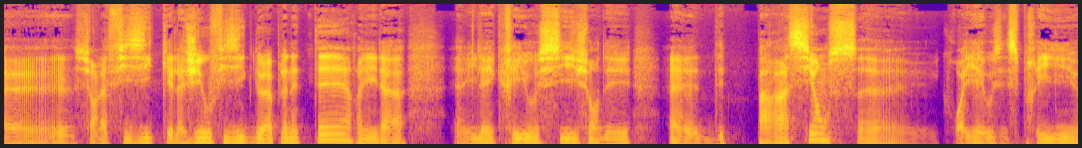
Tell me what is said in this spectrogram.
euh sur la physique la géophysique de la planète Terre. Et il a, euh, il a écrit aussi sur des, euh, des parasciences. il croyait aux esprits,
